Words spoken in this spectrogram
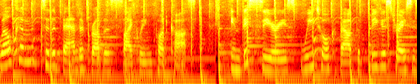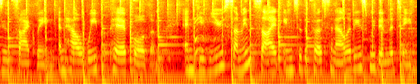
Welcome to the Band of Brothers Cycling Podcast. In this series, we talk about the biggest races in cycling and how we prepare for them, and give you some insight into the personalities within the team.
